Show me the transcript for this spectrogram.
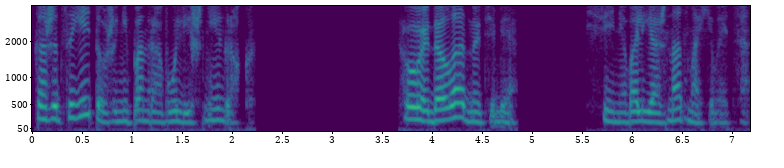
Кажется, ей тоже не по нраву лишний игрок. «Ой, да ладно тебе», Сеня вальяжно отмахивается.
